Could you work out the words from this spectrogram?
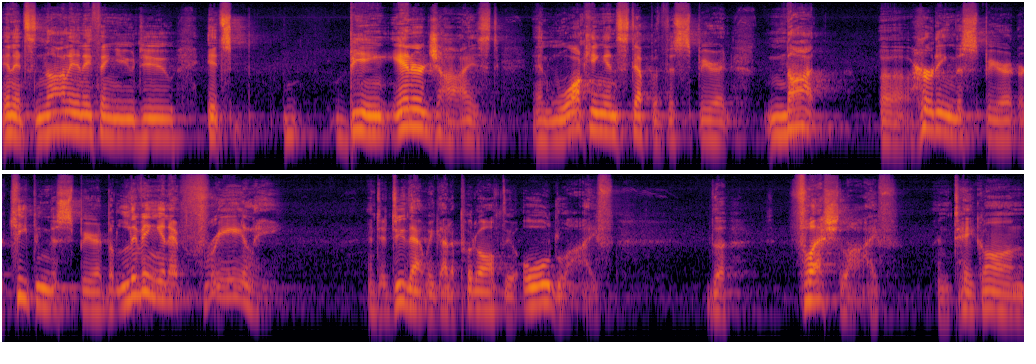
And it's not anything you do, it's being energized and walking in step with the Spirit, not uh, hurting the Spirit or keeping the Spirit, but living in it freely. And to do that, we got to put off the old life, the flesh life, and take on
